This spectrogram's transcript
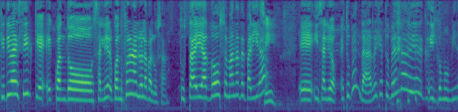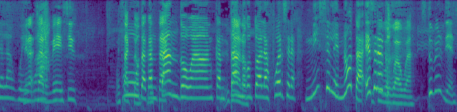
¿Qué te iba a decir? Que eh, cuando salieron, cuando fueron a Lola Palusa, tú estás ahí a dos semanas de paría. Sí. eh, y salió, estupenda, regia estupenda, y, y como mira la hueva. Mira, claro, en vez de decir... Exacto. Puta, cantando, weón, cantando Claro. con toda la fuerza. Ni se le nota. Ese era el Estuvo guagua. Súper bien.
